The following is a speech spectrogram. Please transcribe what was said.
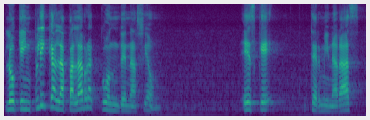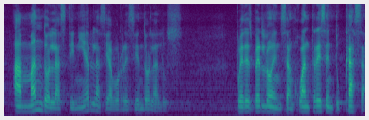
Lo que implica la palabra condenación es que terminarás amando las tinieblas y aborreciendo la luz. Puedes verlo en San Juan 3 en tu casa.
